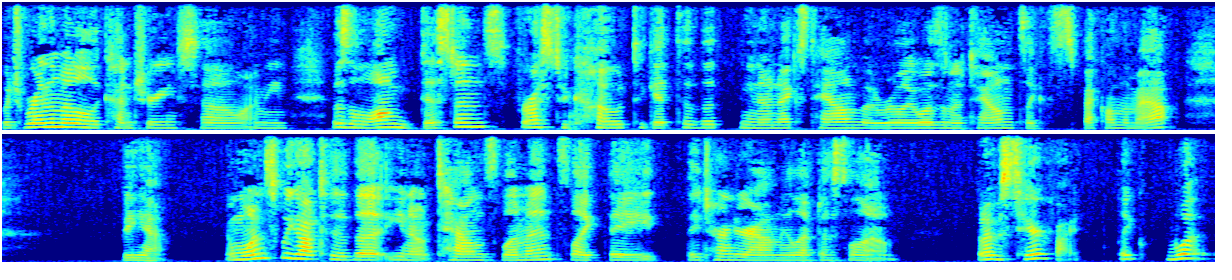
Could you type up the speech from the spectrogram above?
which we're in the middle of the country, so I mean, it was a long distance for us to go to get to the, you know, next town, but it really wasn't a town. It's like a speck on the map. But yeah. And once we got to the, you know, town's limits, like they they turned around and they left us alone. But I was terrified. Like what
